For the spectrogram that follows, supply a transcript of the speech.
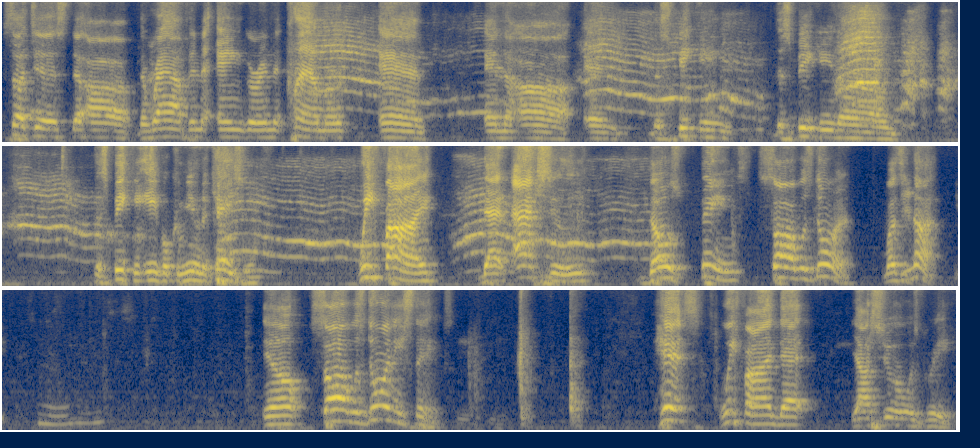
such as the uh the wrath and the anger and the clamor and and the uh and the speaking the speaking um the speaking evil communication we find that actually those things Saul was doing, was he not? You know, Saul was doing these things. Hence, we find that Yahshua was grieved.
